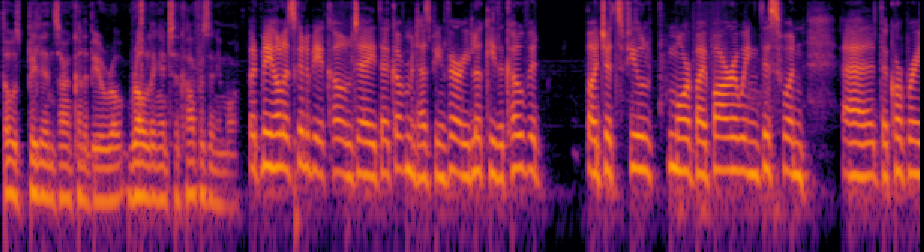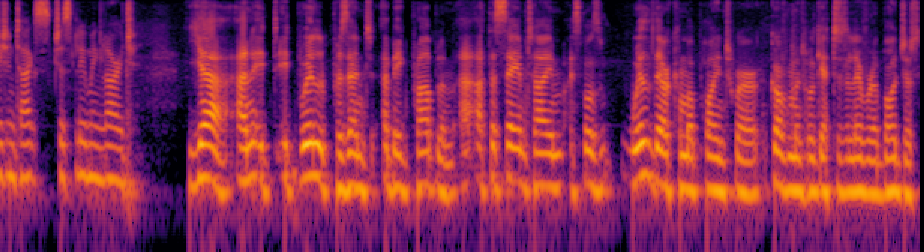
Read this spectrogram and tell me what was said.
those billions aren't going to be ro- rolling into coffers anymore. But Micheál, it's going to be a cold day. The government has been very lucky. The COVID budget's fueled more by borrowing. This one, uh, the corporation tax, just looming large. Yeah, and it, it will present a big problem. At the same time, I suppose, will there come a point where government will get to deliver a budget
